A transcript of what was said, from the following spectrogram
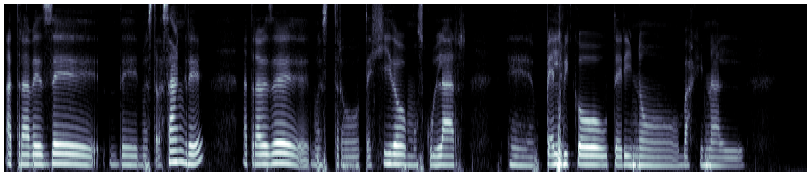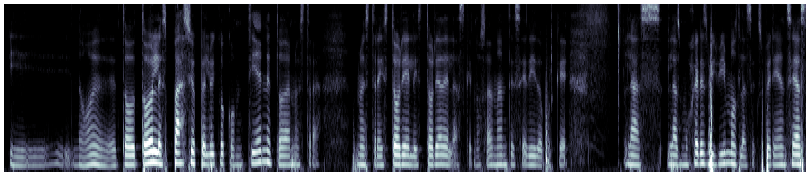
a través de, de nuestra sangre, a través de nuestro tejido muscular, eh, pélvico, uterino, vaginal, y no eh, todo, todo el espacio pélvico contiene toda nuestra nuestra historia y la historia de las que nos han antecedido porque las las mujeres vivimos las experiencias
